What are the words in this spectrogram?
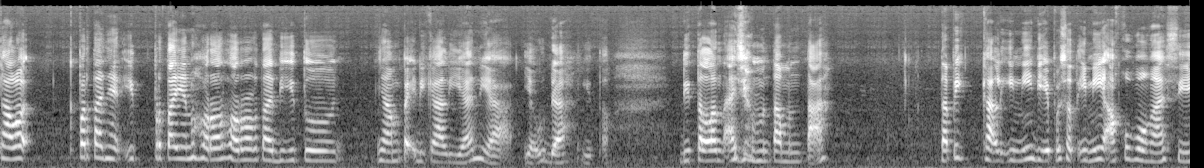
Kalau pertanyaan pertanyaan horor-horor tadi itu nyampe di kalian ya ya udah gitu. Ditelan aja mentah-mentah tapi kali ini di episode ini aku mau ngasih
